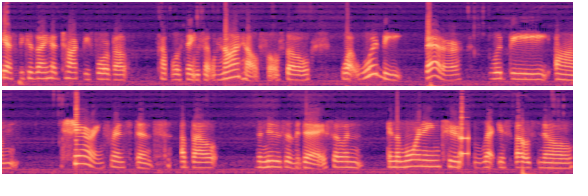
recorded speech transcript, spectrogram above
Yes, because I had talked before about a couple of things that were not helpful. So, what would be better would be um, sharing, for instance, about the news of the day. So, in in the morning, to let your spouse know.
